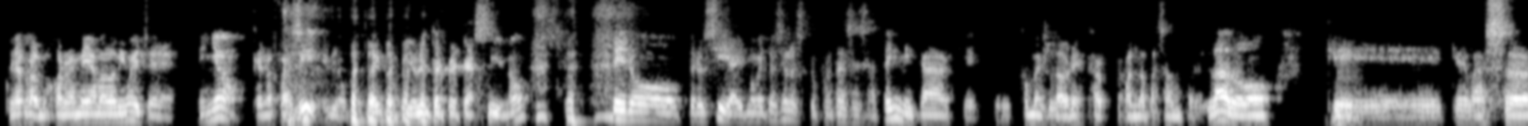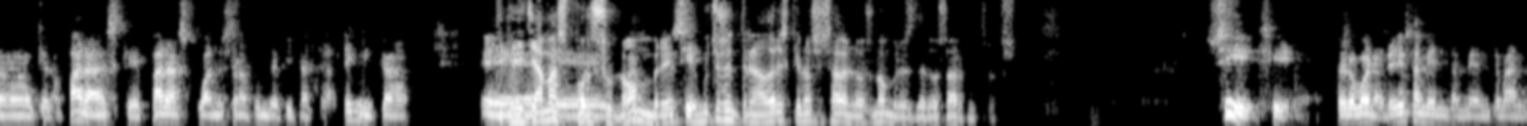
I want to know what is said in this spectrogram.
Cuidado, a lo mejor me llama lo mismo y dice, niño, que no fue así. Y digo, perfecto, pues yo lo interpreté así, ¿no? Pero, pero sí, hay momentos en los que fuerzas esa técnica, que, comes la oreja cuando pasan por el lado, que, que, vas, que no paras, que paras cuando están a punto de pitarte la técnica. Que le eh, llamas por su nombre. Hay muchos entrenadores que no se saben los nombres de los árbitros. Sí, sí. Pero bueno, ellos también, también te van.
